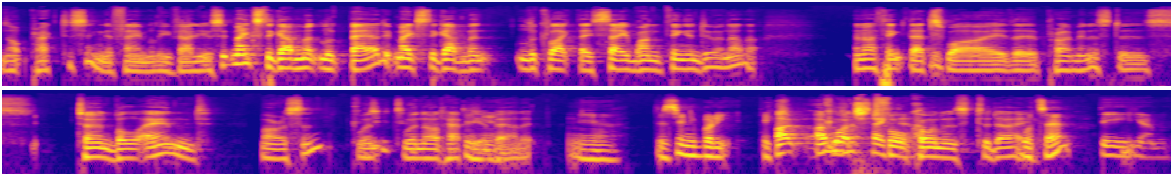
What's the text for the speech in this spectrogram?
not practicing the family values. It makes the government look bad. It makes the government look like they say one thing and do another. And I think that's why the Prime Ministers, Turnbull and Morrison, were, were not happy Yeah. about it. Yeah. Does anybody? I, I watched take Four that up? Corners today. What's that? the um,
